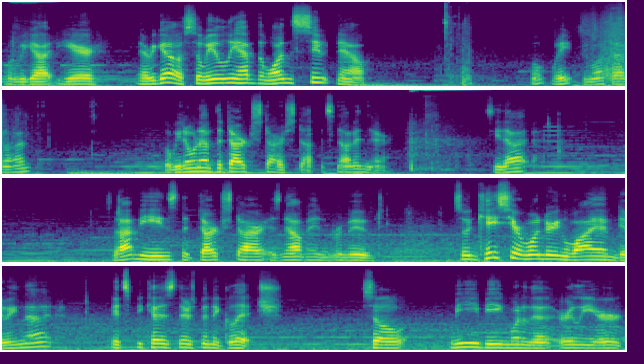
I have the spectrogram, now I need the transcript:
What do we got here? There we go. So we only have the one suit now. Oh, wait. We want that on. But we don't have the Dark Star stuff. It's not in there. See that? So that means that Dark Star has now been removed. So in case you're wondering why I'm doing that, it's because there's been a glitch. So me being one of the earlier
